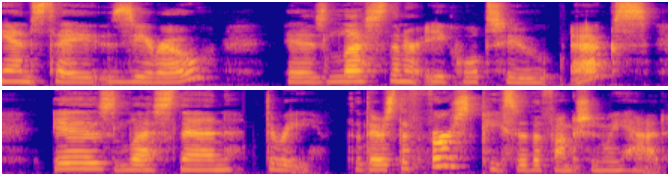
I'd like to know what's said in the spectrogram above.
and say 0 is less than or equal to x is less than 3. So there's the first piece of the function we had.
